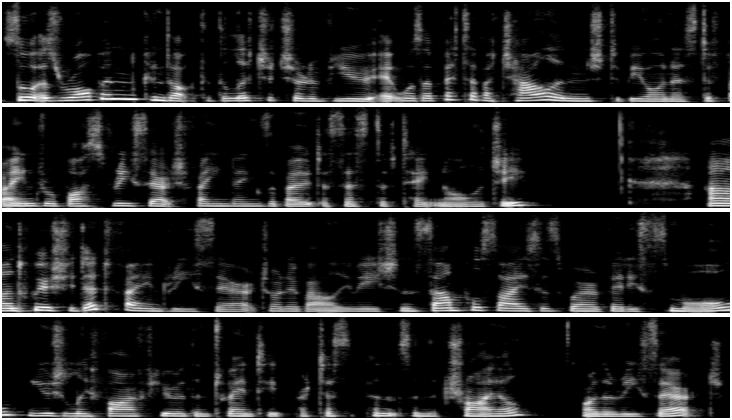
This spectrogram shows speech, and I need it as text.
So, as Robin conducted the literature review, it was a bit of a challenge, to be honest, to find robust research findings about assistive technology. And where she did find research or evaluation, sample sizes were very small, usually far fewer than 20 participants in the trial or the research.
